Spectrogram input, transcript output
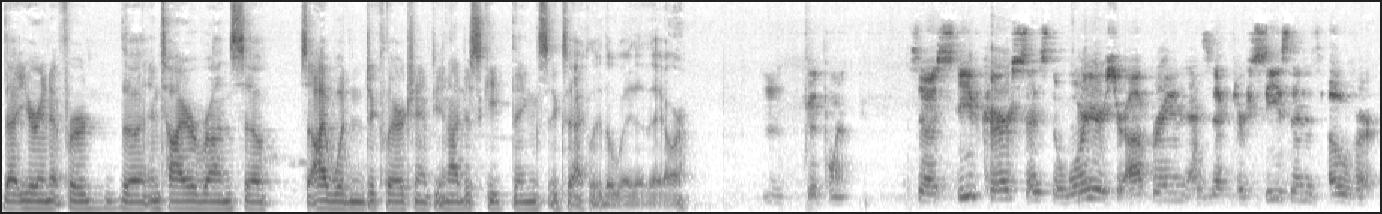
that you're in it for the entire run. So, so I wouldn't declare a champion. I just keep things exactly the way that they are. Mm, good point. So Steve Kerr says the Warriors are operating as if their season is over.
